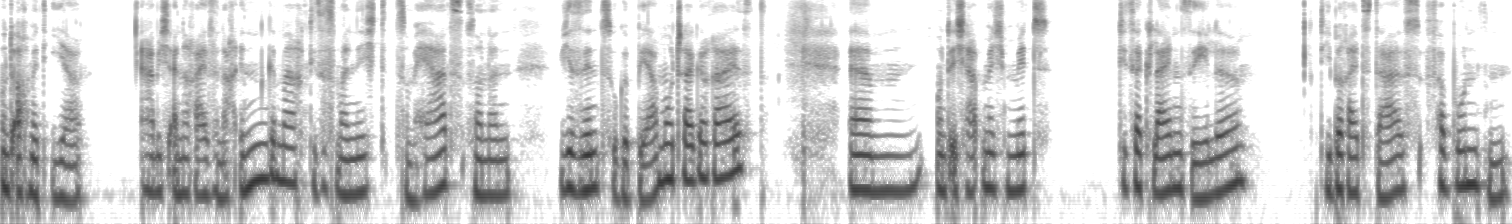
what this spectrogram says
Und auch mit ihr habe ich eine Reise nach innen gemacht, dieses Mal nicht zum Herz, sondern wir sind zur Gebärmutter gereist. Ähm, und ich habe mich mit dieser kleinen Seele, die bereits da ist, verbunden.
